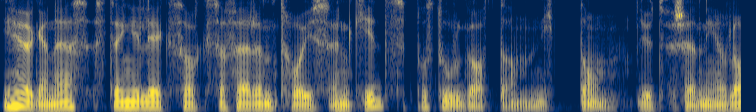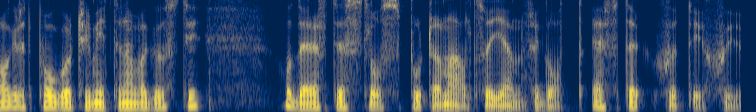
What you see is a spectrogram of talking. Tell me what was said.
I Höganäs stänger leksaksaffären Toys and Kids på Storgatan 19. Utförsäljning av lagret pågår till mitten av augusti och därefter slås portarna alltså igen för gott efter 77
